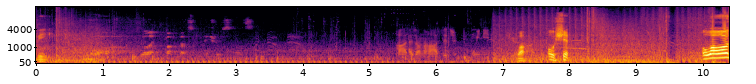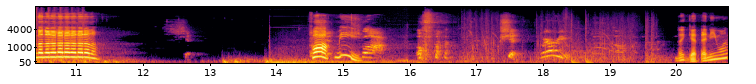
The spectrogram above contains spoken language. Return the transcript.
B. Well, I fucked up some nitro cells. Hot eyes on the hostage. We need to secure Wow. the hostage. Oh shit. Oh wow, oh no no no no no no no no no. Shit. Fuck me. Fuck! Oh, fuck! Shit! Where are you? Oh my god. Did I get anyone?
